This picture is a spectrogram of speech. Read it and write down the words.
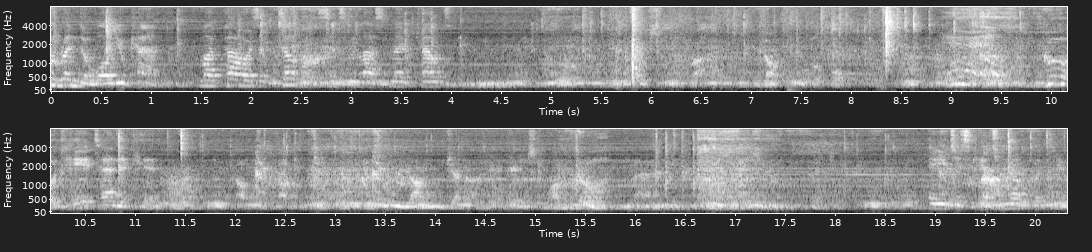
Surrender while you can. My powers have doubled since we last met, Count. Yes, good hit, Anakin. Two young Jedi against one grown man. Age is catching up with you.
